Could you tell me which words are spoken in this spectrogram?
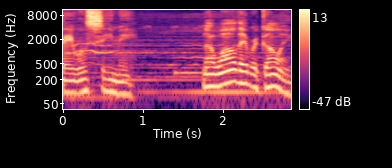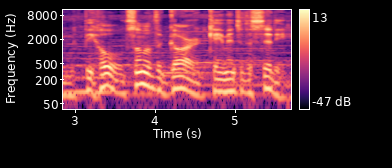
they will see me. Now while they were going, behold, some of the guard came into the city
